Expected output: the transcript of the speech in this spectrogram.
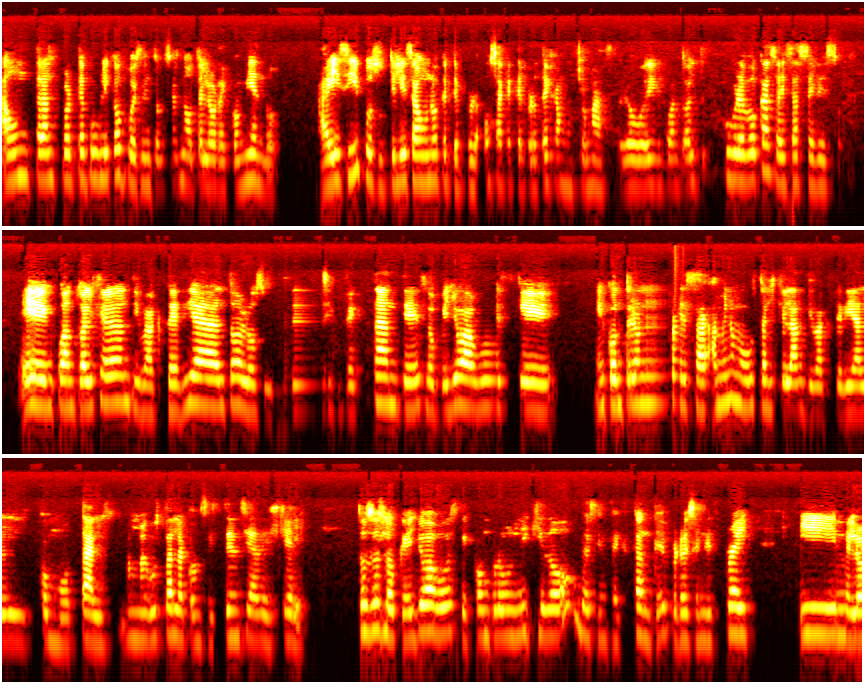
a un transporte público, pues entonces no te lo recomiendo. Ahí sí, pues utiliza uno que te, o sea, que te proteja mucho más, pero en cuanto al cubrebocas es hacer eso. En cuanto al gel antibacterial, todos los desinfectantes, lo que yo hago es que encontré una empresa, a mí no me gusta el gel antibacterial como tal, no me gusta la consistencia del gel. Entonces lo que yo hago es que compro un líquido desinfectante, pero es en spray y me lo,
